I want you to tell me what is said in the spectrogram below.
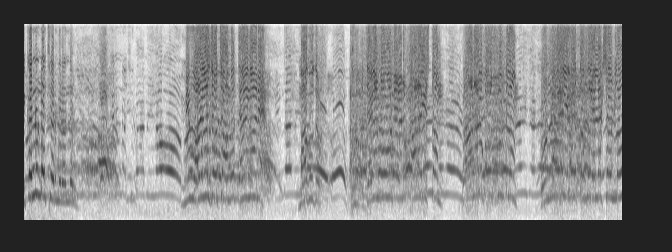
ఎక్కడి నుండి వచ్చారు మీరందరూ? మేము వరంగల్ నుంచి వచ్చాము తెలంగాణ. మాకు జగన్ బాబు అంటే చాలా ఇష్టం. ప్రాణాలు కోసుకుంటాం. రెండు వేల ఇరవై తొమ్మిది ఎలక్షన్లో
